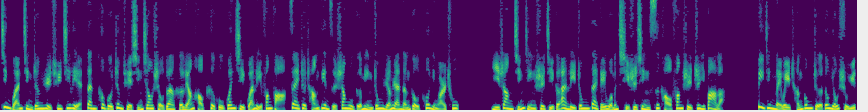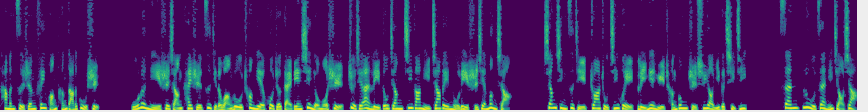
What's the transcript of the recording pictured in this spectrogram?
尽管竞争日趋激烈，但透过正确行销手段和良好客户关系管理方法，在这场电子商务革命中仍然能够脱颖而出。以上仅仅是几个案例中带给我们启示性思考方式之一罢了。毕竟每位成功者都有属于他们自身飞黄腾达的故事。无论你是想开始自己的网络创业，或者改变现有模式，这些案例都将激发你加倍努力实现梦想。相信自己，抓住机会，理念与成功只需要一个契机。三，路在你脚下，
